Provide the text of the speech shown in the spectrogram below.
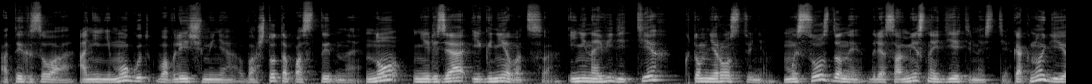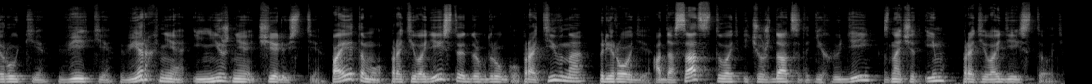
от их зла. Они не могут вовлечь меня во что-то постыдное. Но нельзя и гневаться, и ненавидеть тех, кто мне родственен. Мы созданы для совместной деятельности, как ноги и руки, веки, верхняя и нижняя челюсти. Поэтому противодействовать друг другу противно природе, а досадствовать и чуждаться таких людей значит им противодействовать.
